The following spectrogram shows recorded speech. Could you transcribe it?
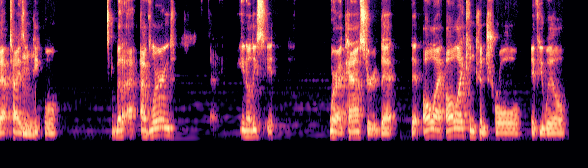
baptizing mm. people. But I, have learned, you know, at least it, where I pastored, that that all I all I can control, if you will,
